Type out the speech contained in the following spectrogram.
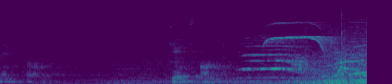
The name's Bond. James Bond.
